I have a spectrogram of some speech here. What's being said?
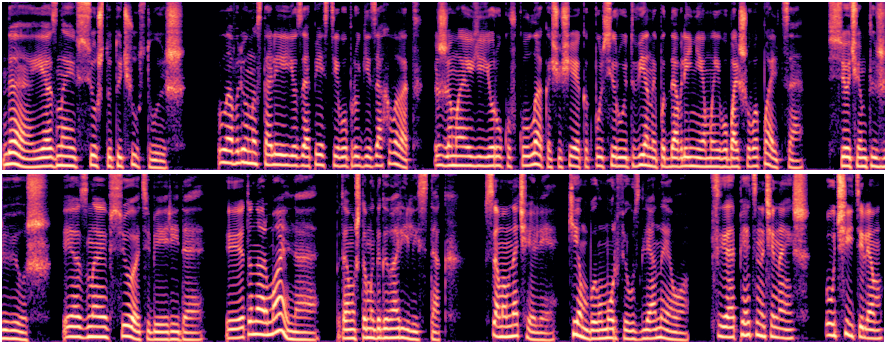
«Да, я знаю все, что ты чувствуешь». Ловлю на столе ее запястье в упругий захват, сжимаю ее руку в кулак, ощущая, как пульсируют вены под давлением моего большого пальца. Все, чем ты живешь. Я знаю все о тебе, Ирида. И это нормально, потому что мы договорились так. В самом начале, кем был Морфеус для Нео?» «Ты опять начинаешь?» учителем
